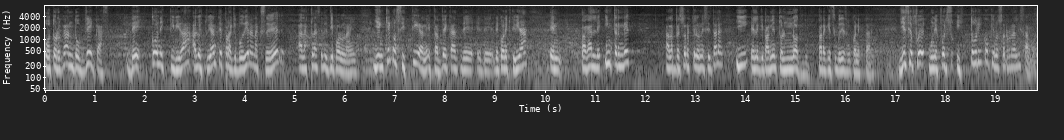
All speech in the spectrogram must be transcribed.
otorgando becas de conectividad a los estudiantes para que pudieran acceder a las clases de tipo online. ¿Y en qué consistían estas becas de, de- de conectividad? En pagarle internet a las personas que lo necesitaran y el equipamiento, el notebook, para que se pudiesen conectar. Y ese fue un esfuerzo histórico que nosotros realizamos.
